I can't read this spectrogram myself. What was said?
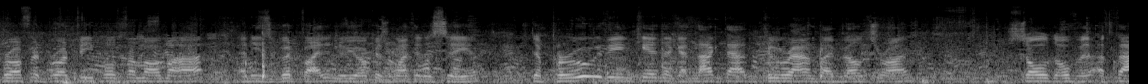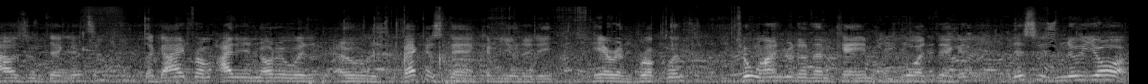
Crawford brought people from Omaha, and he's a good fighter. New Yorkers wanted to see him. The Peruvian kid that got knocked out in two rounds by Beltran sold over a thousand tickets. The guy from I didn't know there was a Uzbekistan community here in Brooklyn. 200 of them came and bought tickets. This is New York.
